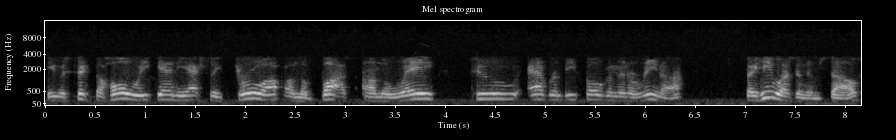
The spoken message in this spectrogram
He was sick the whole weekend. He actually threw up on the bus on the way to Avron B. Fogelman Arena, so he wasn't himself.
